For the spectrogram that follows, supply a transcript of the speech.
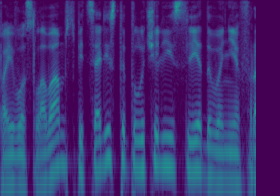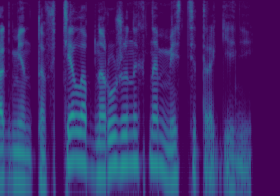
По его словам, специалисты получили исследование фрагментов тел, обнаруженных на месте трагедии.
